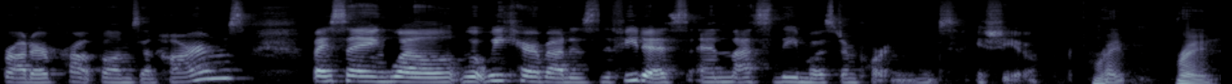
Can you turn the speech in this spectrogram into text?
broader problems and harms by saying, well, what we care about is the fetus, and that's the most important issue. Right. Right.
